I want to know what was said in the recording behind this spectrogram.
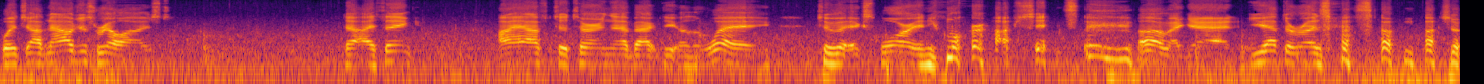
Which I've now just realized I think I have to turn that back the other way to explore any more options. Oh my god. You have to run so, so much. You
